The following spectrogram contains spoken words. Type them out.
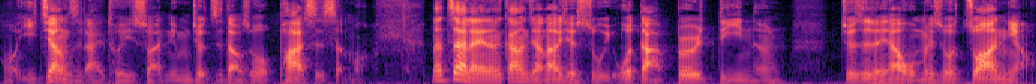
哦，以这样子来推算，你们就知道说怕是什么。那再来呢，刚刚讲到一些术语，我打 birdie 呢，就是人家我们说抓鸟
